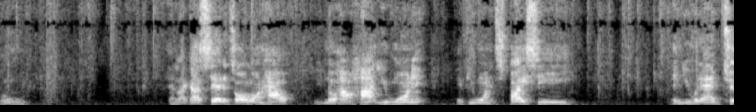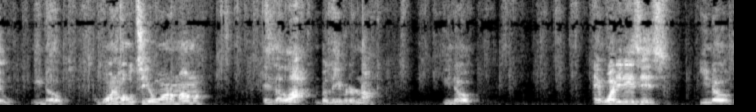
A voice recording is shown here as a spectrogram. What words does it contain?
Boom. And like I said, it's all on how, you know, how hot you want it. If you want it spicy, then you would add two, you know. One whole Tijuana Mama is a lot, believe it or not, you know. And what it is is, you know,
